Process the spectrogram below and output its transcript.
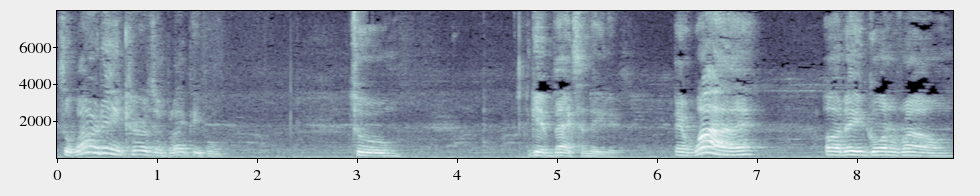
So why are they encouraging black people to get vaccinated? And why are they going around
